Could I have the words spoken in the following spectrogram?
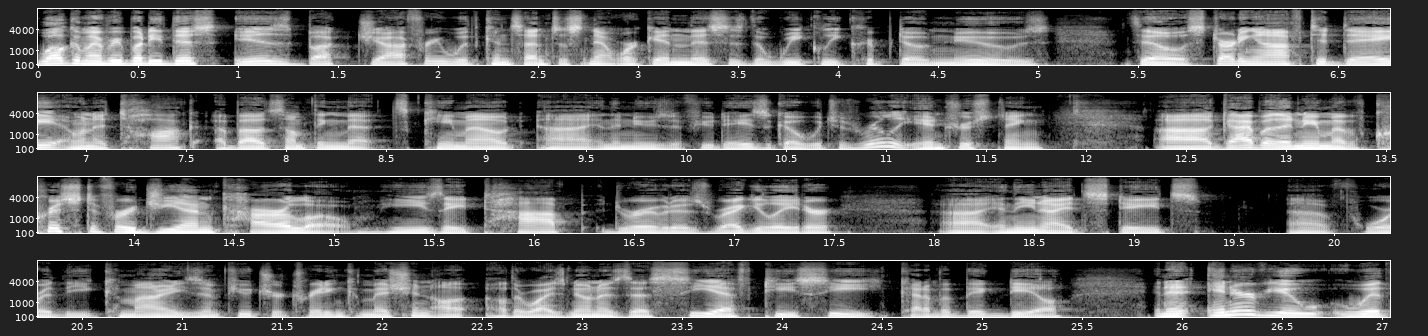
Welcome, everybody. This is Buck Joffrey with Consensus Network, and this is the weekly crypto news. So, starting off today, I want to talk about something that came out uh, in the news a few days ago, which is really interesting. Uh, a guy by the name of Christopher Giancarlo. He's a top derivatives regulator uh, in the United States uh, for the Commodities and Future Trading Commission, otherwise known as the CFTC. Kind of a big deal. In an interview with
